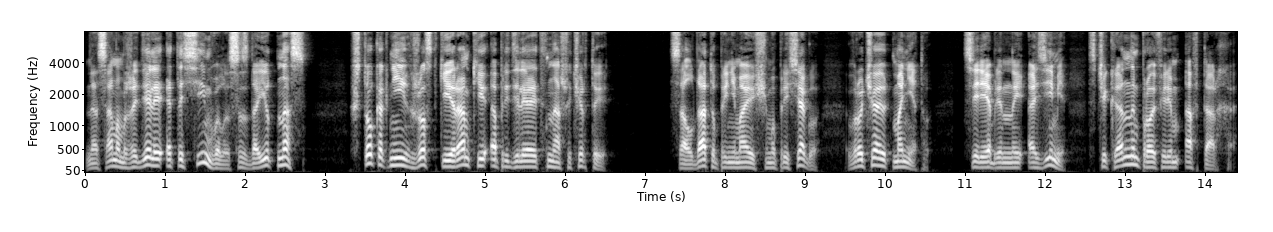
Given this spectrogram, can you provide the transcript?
На самом же деле это символы создают нас. Что, как не их жесткие рамки, определяет наши черты? Солдату, принимающему присягу, вручают монету. Серебряный Азими с чеканным профилем Автарха.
